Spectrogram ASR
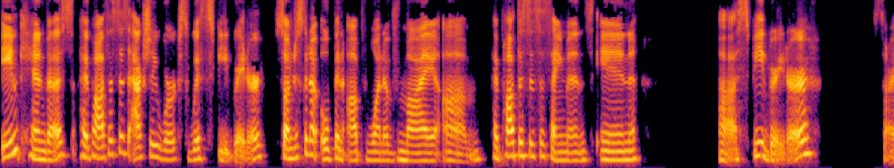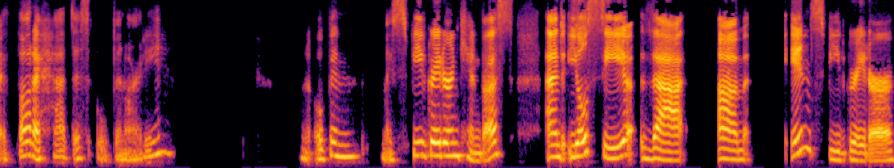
in Canvas, Hypothesis actually works with SpeedGrader. So I'm just going to open up one of my um, Hypothesis assignments in uh, SpeedGrader. Sorry, I thought I had this open already. I'm to open my SpeedGrader in Canvas, and you'll see that um, in SpeedGrader,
